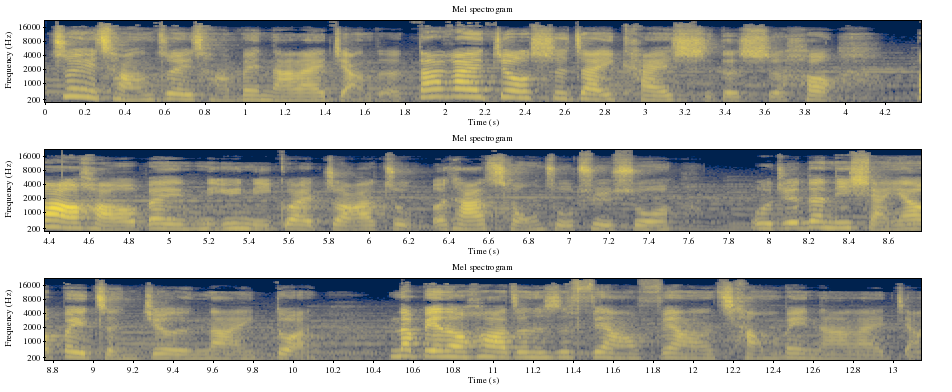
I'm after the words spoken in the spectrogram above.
最常、最常被拿来讲的，大概就是在一开始的时候，爆豪被淤泥怪抓住，而他冲出去说：“我觉得你想要被拯救的那一段。”那边的话真的是非常非常常被拿来讲。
